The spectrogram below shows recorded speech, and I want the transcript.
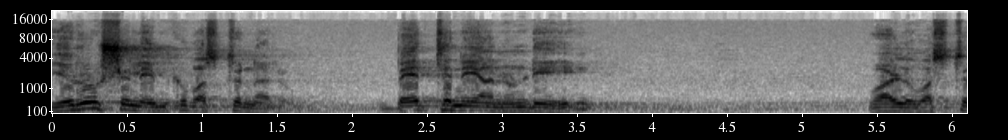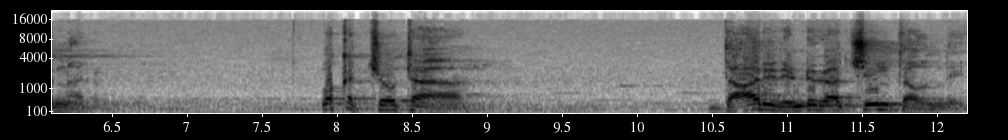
ఎరుషలేంకి వస్తున్నారు. బేతనియా నుండి వాళ్ళు వస్తున్నారు. ఒక చోట దారి రెండుగా చీలుతా ఉంది.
